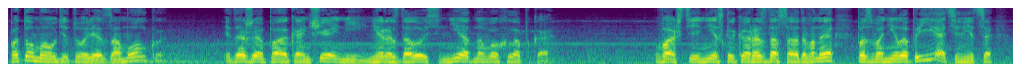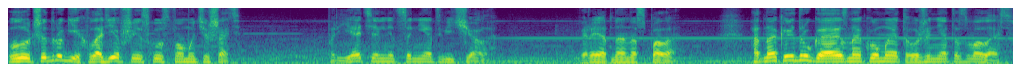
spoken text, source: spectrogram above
потом аудитория замолкла, и даже по окончании не раздалось ни одного хлопка. Вашти, несколько раздосадованная, позвонила приятельнице, лучше других, владевшей искусством утешать. Приятельница не отвечала. Вероятно, она спала. Однако и другая знакомая тоже не отозвалась.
